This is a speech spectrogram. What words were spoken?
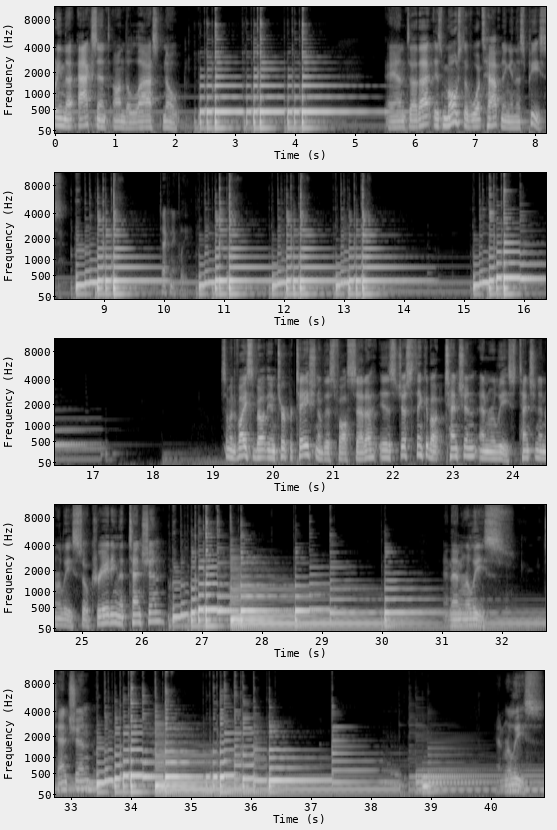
putting the accent on the last note. And uh, that is most of what's happening in this piece, technically. Some advice about the interpretation of this falseta is just think about tension and release, tension and release. So creating the tension release. Tension and release.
